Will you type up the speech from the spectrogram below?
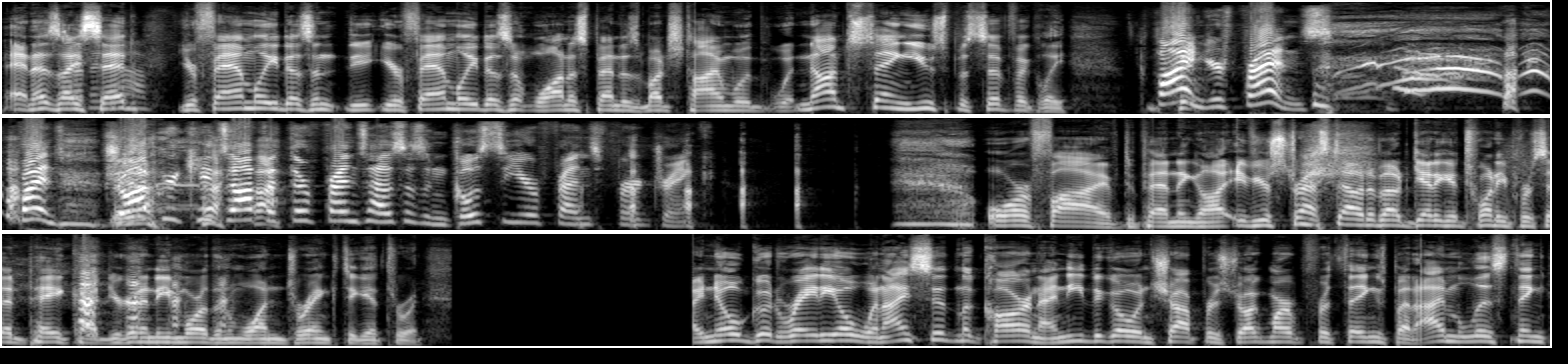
And as I said, enough. your family doesn't your family doesn't want to spend as much time with, with not saying you specifically. Fine, your friends. friends, drop your kids off at their friends' houses and go see your friends for a drink. Or five, depending on if you're stressed out about getting a 20% pay cut, you're going to need more than one drink to get through it. I know good radio when I sit in the car and I need to go in Shoppers Drug Mart for things, but I'm listening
